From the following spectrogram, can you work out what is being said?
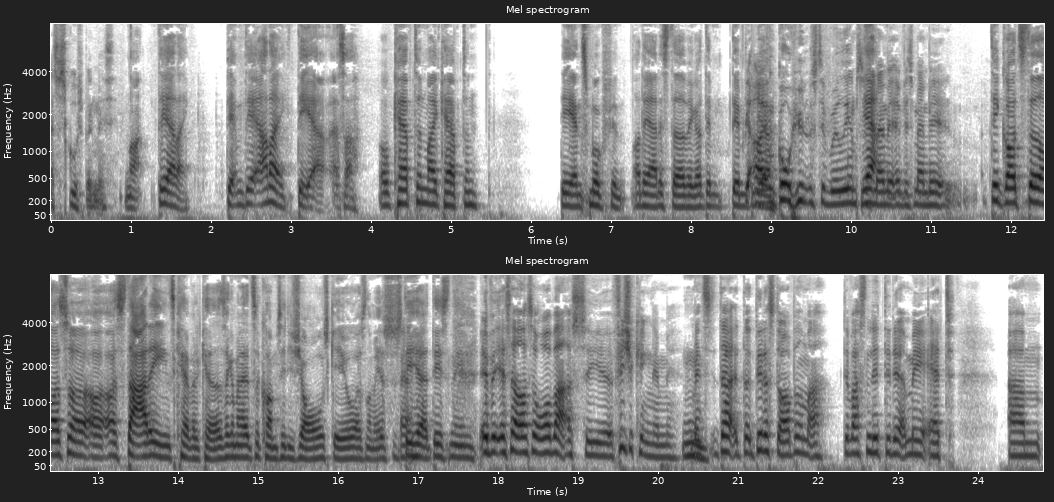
Altså skuespilmæssigt. Nej, det er der ikke. Det, jamen, det er der ikke. Det er, altså, Oh Captain, My Captain. Det er en smuk film, og det er det stadigvæk, og det, det, Det er en god hyldest til Williams, hvis, Ja. man vil, hvis man vil... det er et godt sted også at, at, at starte ens kavalkade, så kan man altid komme til de sjove, skæve og sådan noget, men jeg synes, ja. Det her, det er sådan en... Jeg, jeg sad også og overvejede at se uh, Fisher King nemlig, mm. men der, der, det der stoppede mig, det var sådan lidt det der med, at um,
